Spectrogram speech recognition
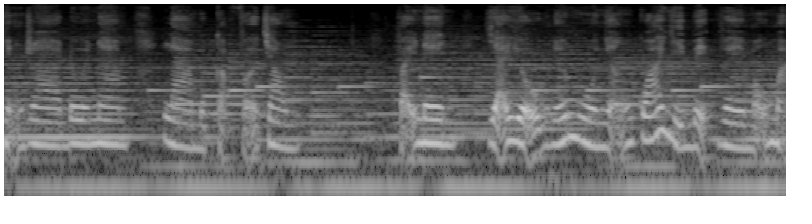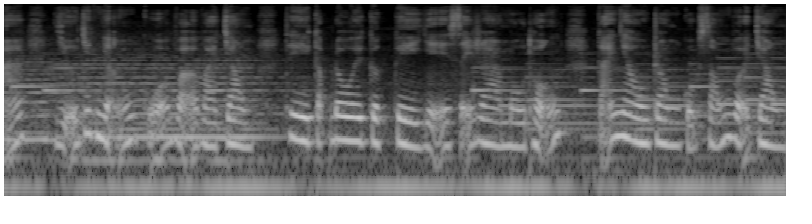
nhận ra đôi nam là một cặp vợ chồng. Vậy nên, giả dụ nếu mua nhẫn quá dị biệt về mẫu mã giữa chiếc nhẫn của vợ và chồng, thì cặp đôi cực kỳ dễ xảy ra mâu thuẫn cãi nhau trong cuộc sống vợ chồng.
